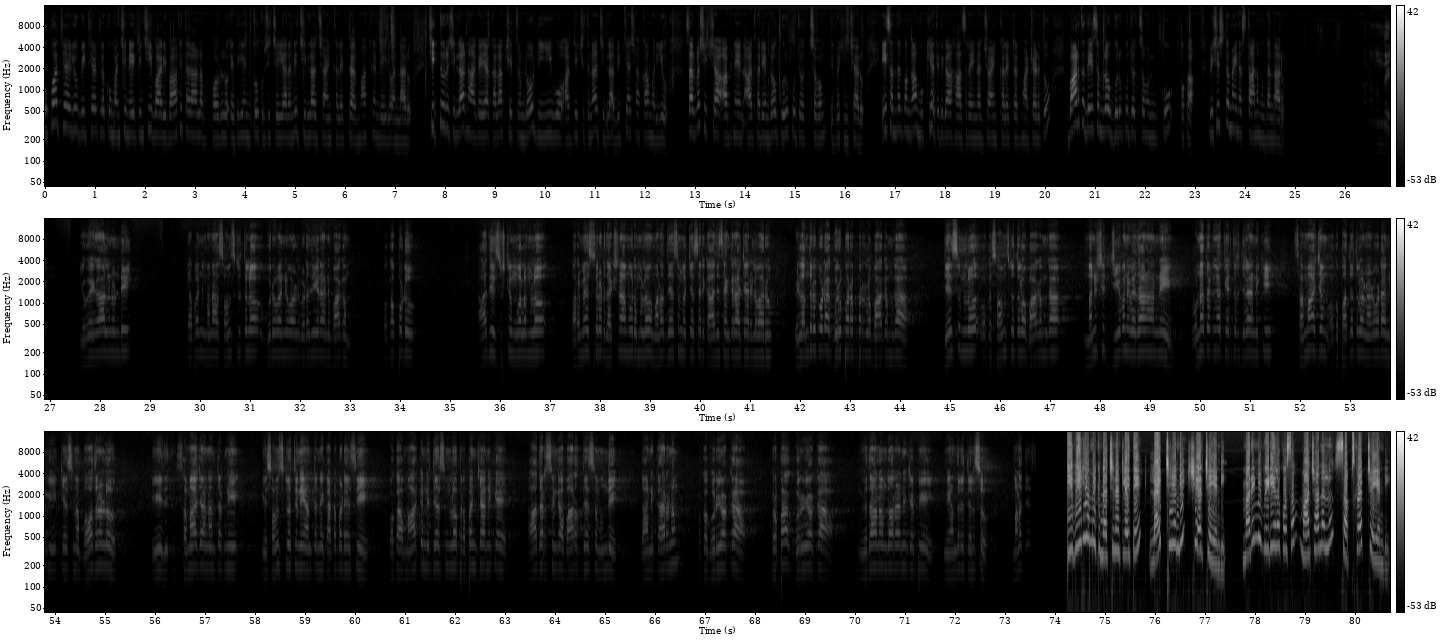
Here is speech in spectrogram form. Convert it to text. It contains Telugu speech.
ఉపాధ్యాయులు విద్యార్థులకు మంచి నేర్పించి వారి భావితరాల పౌరులు ఎదిగేందుకు కృషి చేయాలని జిల్లా జాయింట్ కలెక్టర్ మార్కండేయులు అన్నారు. చిత్తూరు జిల్లా నాగయ్య కళాక్షేత్రంలో డీఈఓ అధ్యక్షతన జిల్లా విద్యాశాఖ మరియు సర్వశిక్ష అభినయన్ ఆధ్వర్యంలో గురు పూజోత్సవం నిర్వహించారు. ఈ సందర్భంగా ముఖ్య అతిథిగా హాజరైన జాయింట్ కలెక్టర్ మాట్లాడుతూ భారతదేశంలో గురు పూజోత్సవంకు ఒక విశిష్టమైన స్థానం ఉందన్నారు. యుగయుగాల నుండి ప్రపంచ మన సంస్కృతిలో గురువు అని వాళ్ళు విడదీయరాని భాగం ఒకప్పుడు ఆది సృష్టి మూలంలో పరమేశ్వరుడు దక్షిణామూలంలో మన దేశంలో వచ్చేసరికి ఆది శంకరాచార్యుల వారు వీళ్ళందరూ కూడా గురు పరంపరలో భాగంగా దేశంలో ఒక సంస్కృతిలో భాగంగా మనిషి జీవన విధానాన్ని ఉన్నతంగా తీర్చిదిద్దడానికి సమాజం ఒక పద్ధతిలో నడవడానికి చేసిన బోధనలు ఈ సమాజాన్ని అంతటినీ ఈ సంస్కృతిని అంతటినీ కట్టబడేసి ఒక మార్గనిర్దేశంలో ప్రపంచానికే ఆదర్శంగా భారతదేశం ఉంది. దానికి కారణం ఒక గురు యొక్క కృప గురు యొక్క విధానం ద్వారానే చెప్పి మీ అందరూ తెలుసు. మన దేశం ఈ వీడియో మీకు నచ్చినట్లయితే లైక్ చేయండి షేర్ చేయండి. మరిన్ని వీడియోల కోసం మా ఛానల్ను సబ్స్క్రైబ్ చేయండి.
